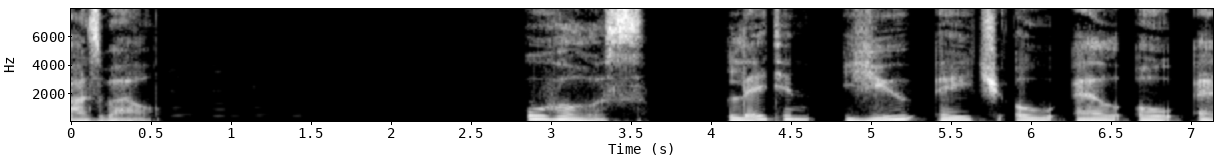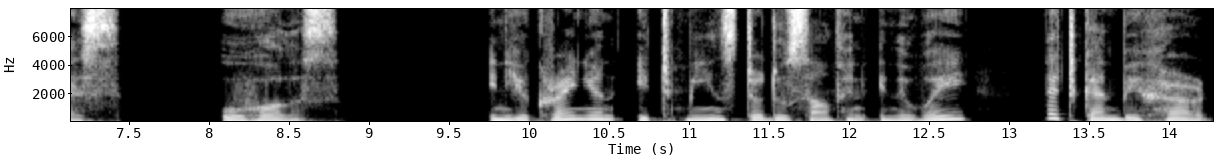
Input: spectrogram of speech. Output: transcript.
as well. Uholos, Latin U H O L O S. Uholos. In Ukrainian, it means to do something in a way that can be heard.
